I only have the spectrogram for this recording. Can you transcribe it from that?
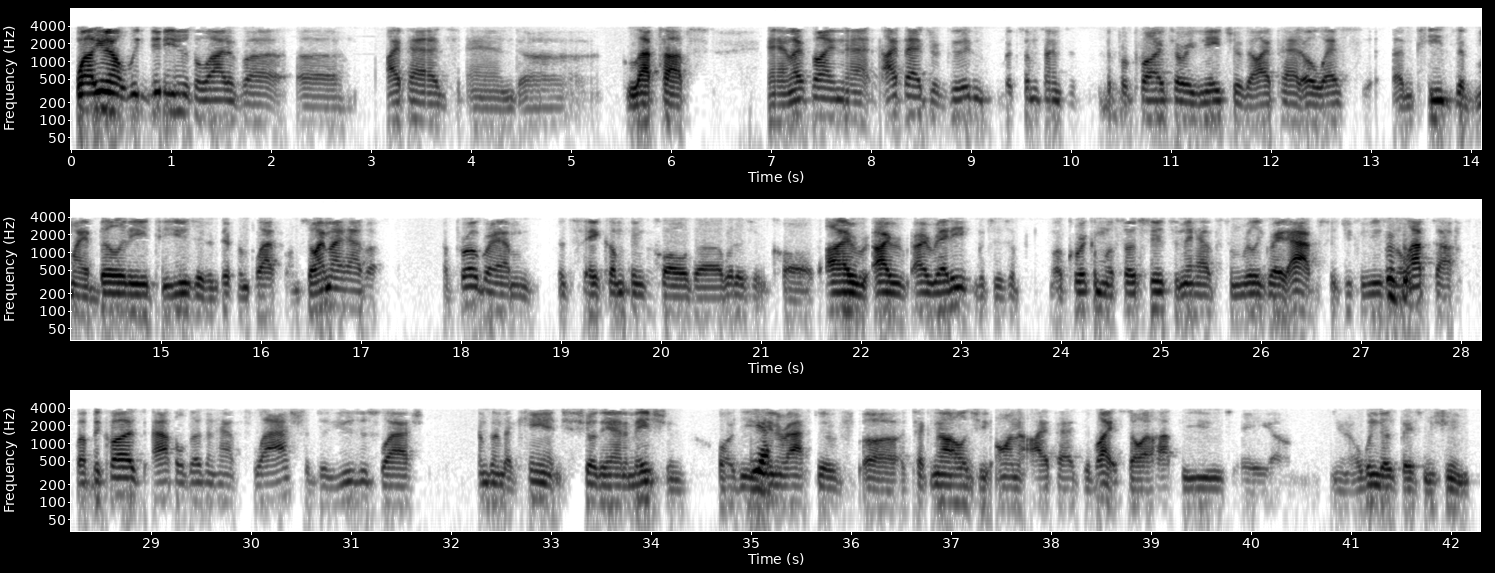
Well, you know, we do use a lot of uh, uh, iPads and uh, laptops, and I find that iPads are good, but sometimes the proprietary nature of the iPad OS impedes my ability to use it in different platforms. So I might have a, a program, let's say something called uh, what is it called? I I iReady, which is a, a curriculum associates, and they have some really great apps that you can use on a laptop but because Apple doesn't have Flash, the user Flash, sometimes I can't show the animation or the yeah. interactive uh, technology on an iPad device. So I'll have to use a um, you know Windows-based machine.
